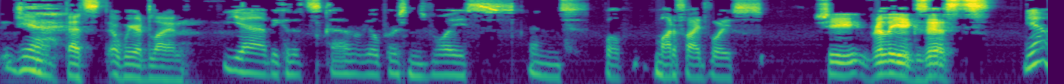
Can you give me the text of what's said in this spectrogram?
yeah. that's a weird line. Yeah, because it's got a real person's voice and, well, modified voice. She really exists. Yeah.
